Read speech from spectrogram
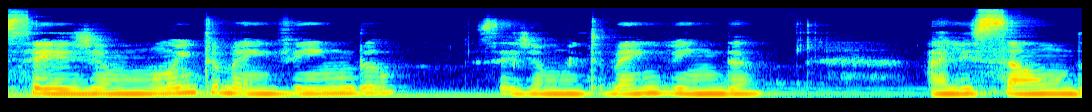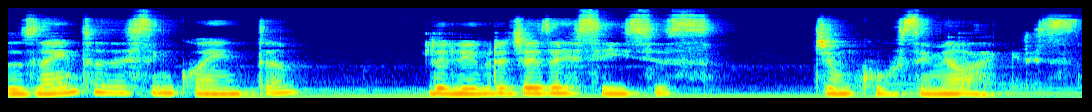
Seja muito bem-vindo, seja muito bem-vinda à lição 250 do livro de exercícios de um curso em milagres.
